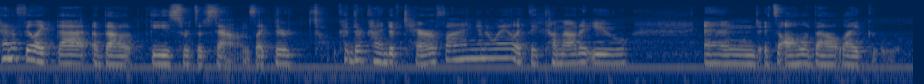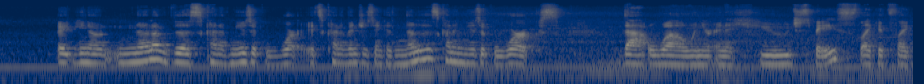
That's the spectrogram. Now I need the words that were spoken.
kind of feel like that about these sorts of sounds. Like they're they're kind of terrifying in a way. Like they come out at you, and it's all about like it, you know, none of this kind of music work. It's kind of interesting because none of this kind of music works that well when you're in a huge space. Like it's like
